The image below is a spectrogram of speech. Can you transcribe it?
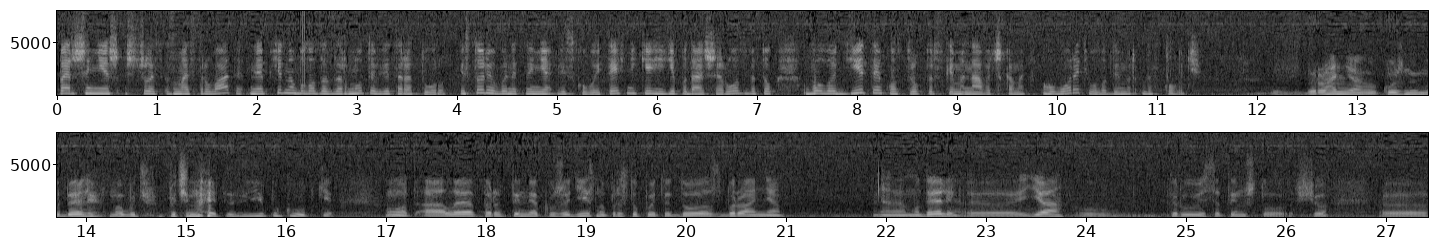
Перше ніж щось змайструвати, необхідно було зазирнути в літературу, історію виникнення військової техніки, її подальший розвиток, володіти конструкторськими навичками, говорить Володимир Левкович. Збирання кожної моделі, мабуть, починається з її покупки. От, але перед тим, як вже дійсно приступити до збирання е, моделі, е, я керуюся тим, що, е,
